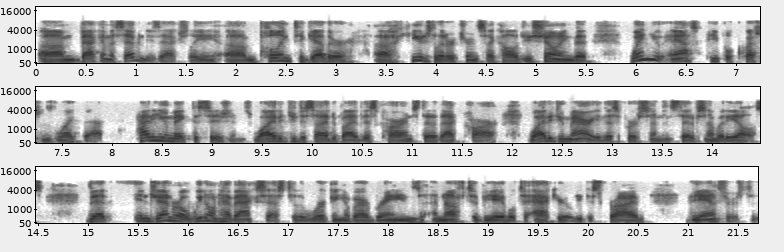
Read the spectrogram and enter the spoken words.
um, back in the 70s, actually, um, pulling together a huge literature in psychology showing that when you ask people questions like that, how do you make decisions? Why did you decide to buy this car instead of that car? Why did you marry this person instead of somebody else? That in general, we don't have access to the working of our brains enough to be able to accurately describe the answers to,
